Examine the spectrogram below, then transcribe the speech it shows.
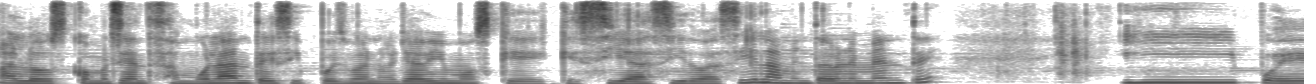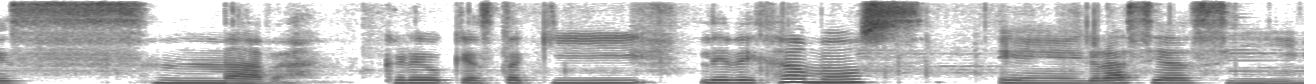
a los comerciantes ambulantes y pues bueno, ya vimos que, que sí ha sido así lamentablemente. Y pues nada, creo que hasta aquí le dejamos. Eh, gracias si,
